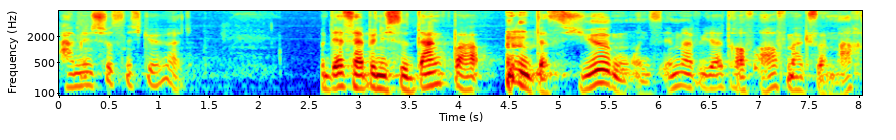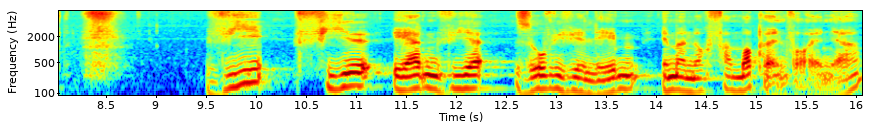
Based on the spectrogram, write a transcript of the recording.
haben den Schuss nicht gehört. Und deshalb bin ich so dankbar, dass Jürgen uns immer wieder darauf aufmerksam macht, wie viel Erden wir, so wie wir leben, immer noch vermoppeln wollen. Ja?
